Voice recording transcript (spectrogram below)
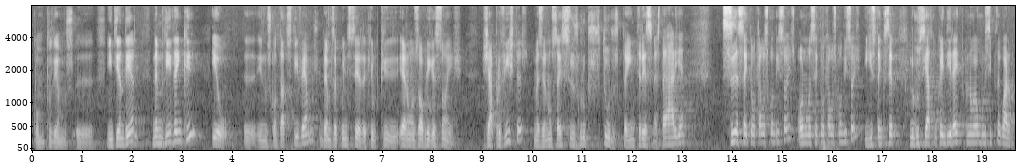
como podemos eh, entender, na medida em que eu eh, e nos contatos que tivemos, demos a conhecer aquilo que eram as obrigações já previstas, mas eu não sei se os grupos futuros que têm interesse nesta área se aceitam aquelas condições ou não aceitam aquelas condições. E isso tem que ser negociado com quem direito, porque não é o município da Guarda,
